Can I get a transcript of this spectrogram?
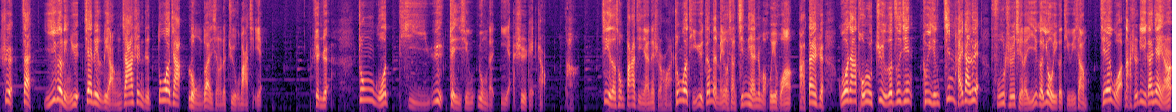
是在。一个领域建立两家甚至多家垄断型的巨无霸企业，甚至中国体育振兴用的也是这招啊！记得从八几年的时候啊，中国体育根本没有像今天这么辉煌啊，但是国家投入巨额资金推行金牌战略，扶持起了一个又一个体育项目，结果那是立竿见影，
